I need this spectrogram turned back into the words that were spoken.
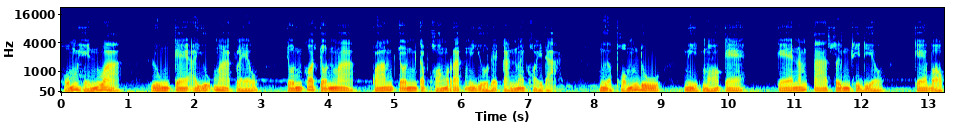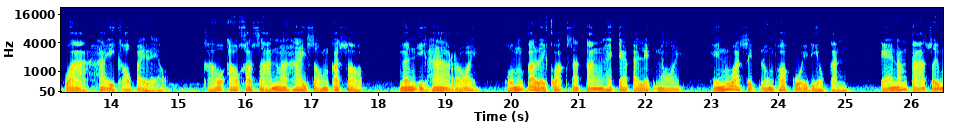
ผมเห็นว่า ลุงแกอายุมากแล้ว จนก็จนมากความจนกับของรักนี่อยู่ด้วยกันไม่ค่อยได้ เมื่อผมดูมีดหมอแก แกน้ำตาซึมทีเดียว แกบอกว่าให้เขาไปแล้ว เขาเอาข้าวสารมาให้สองกระสอบ เงินอีกห้าร้อยผมก็เลยควักสตังค์ให้แกไปเล็กน้อย เห็นว่าสิทธิ์หลวงพ่อกลวยเดียวกัน แกน้ำตาซึม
